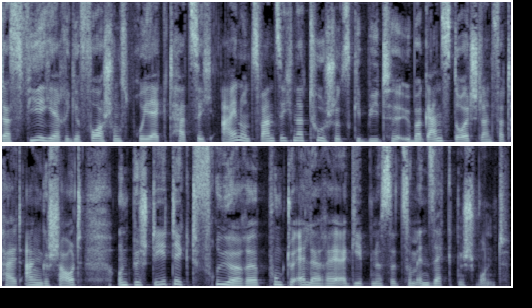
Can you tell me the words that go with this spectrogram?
Das vierjährige Forschungsprojekt hat sich 21 Naturschutzgebiete über ganz Deutschland verteilt angeschaut und bestätigt frühere, punktuellere Ergebnisse zum Insektenschwund.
